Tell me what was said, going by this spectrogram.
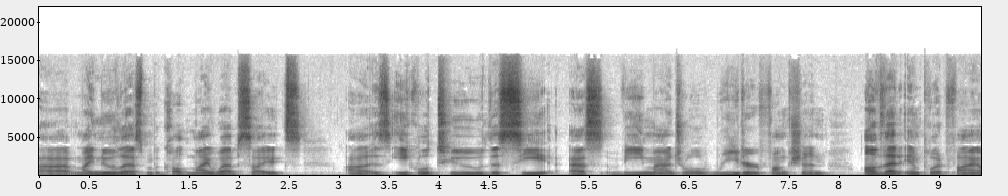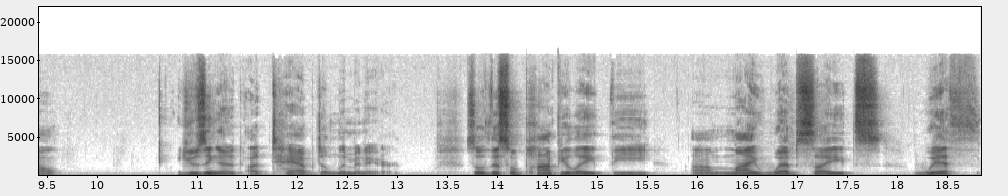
uh, my new list called my websites uh, is equal to the CSV module reader function of that input file using a, a tab delimiter. So this will populate the um, my websites with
